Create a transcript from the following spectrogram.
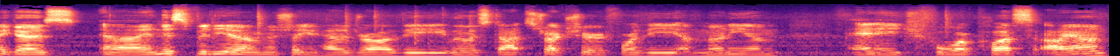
Hey guys, uh, in this video I'm going to show you how to draw the Lewis dot structure for the ammonium NH4 plus ion.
